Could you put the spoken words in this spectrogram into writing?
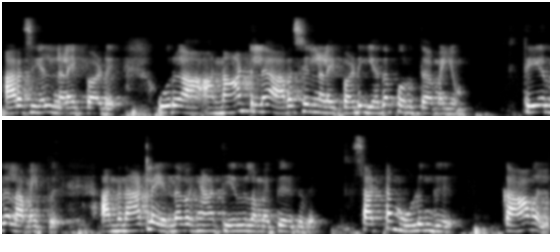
அரசியல் நிலைப்பாடு. ஒரு நாட்டில் அரசியல் நிலைப்பாடு எதை பொறுத்து அமையும்? தேர்தல் அமைப்பு. அந்த நாட்டில் எந்த வகையான தேர்தல் அமைப்பு இருக்குது? சட்டம் ஒழுங்கு காவல்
